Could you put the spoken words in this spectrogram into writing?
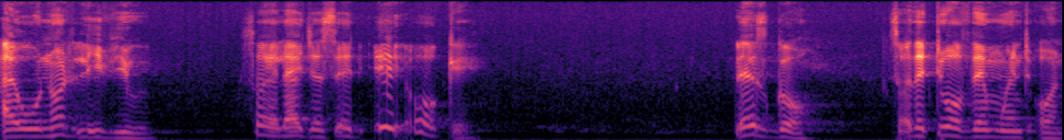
I will not leave you. So Elijah said, eh, Okay, let's go. So the two of them went on.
